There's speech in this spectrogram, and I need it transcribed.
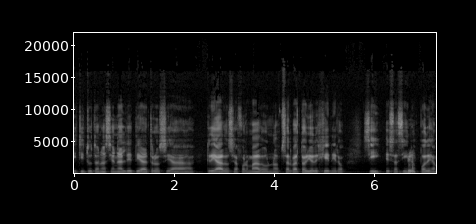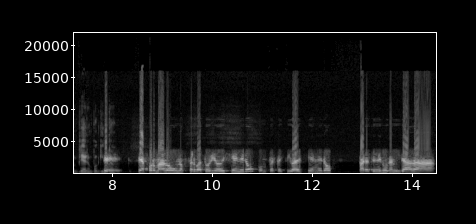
Instituto Nacional de Teatro se ha creado, se ha formado un observatorio de género, ¿sí? ¿Es así? ¿Nos podés ampliar un poquito? se ha formado un observatorio de género, con perspectiva de género, para tener una mirada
